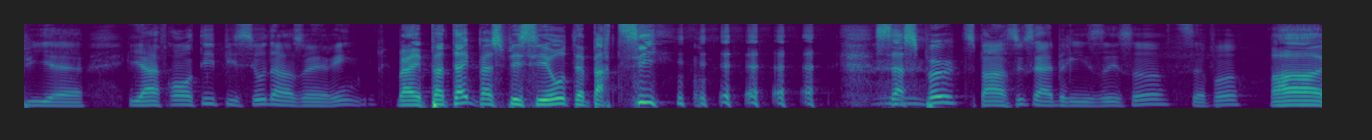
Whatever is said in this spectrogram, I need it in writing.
puis euh, il a affronté PCO dans un ring. Ben, peut-être parce que PCO était parti. ça se peut. Tu pensais que ça a brisé ça? Tu sais pas? Ah,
